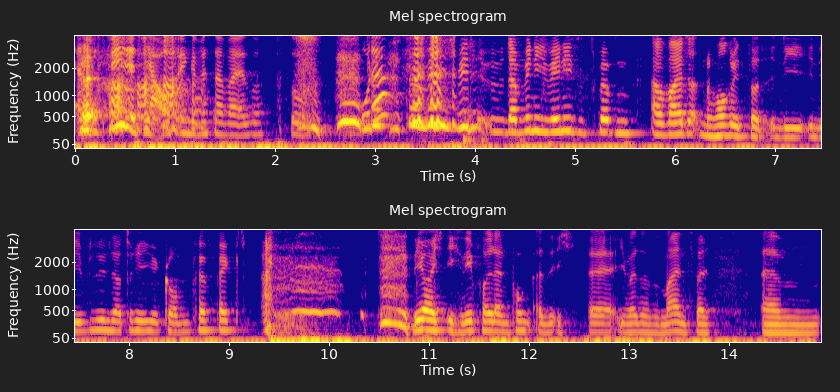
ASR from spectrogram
also das bildet ja auch in gewisser Weise. So. Oder? da, bin ich, bin ich wenigstens mit einem erweiterten Horizont in die, in die Psychiatrie gekommen. Perfekt. nee, aber ich, ich sehe voll deinen Punkt. Also ich, äh, ich weiß, was du meinst, weil ähm,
